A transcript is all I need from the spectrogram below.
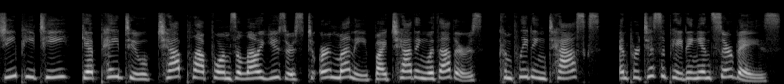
GPT, get paid to, chat platforms allow users to earn money by chatting with others, completing tasks, and participating in surveys.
